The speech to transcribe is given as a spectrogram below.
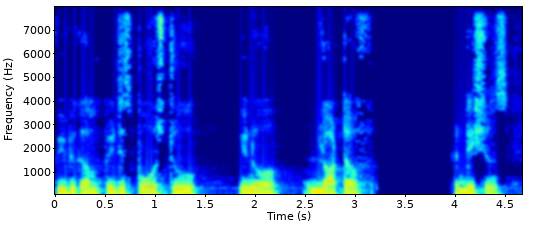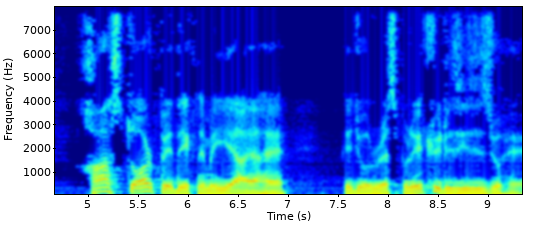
we become predispose to you know lot of conditions خاص طور پہ دیکھنے میں یہ آیا ہے کہ جو ریسپریٹری ڈیزیز جو ہے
